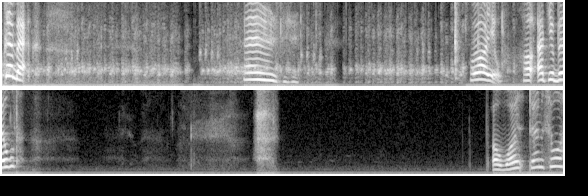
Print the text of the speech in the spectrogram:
Okay, I'm back. Where are you? Uh, at your build? A what dinosaur?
